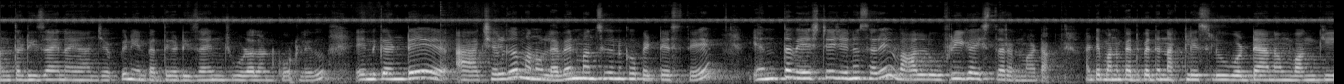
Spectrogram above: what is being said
అంత డిజైన్ అయ్యా అని చెప్పి నేను పెద్దగా డిజైన్ చూడాలనుకోవట్లేదు. ఎందుకంటే యాక్చువల్గా మనం లెవెన్ మంత్స్ కనుక పెట్టేస్తే ఎంత వేస్టేజ్ అయినా సరే వాళ్ళు ఫ్రీగా ఇస్తారనమాట అంటే మనం పెద్ద పెద్ద నక్లెస్లు వడ్డానం వంకి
